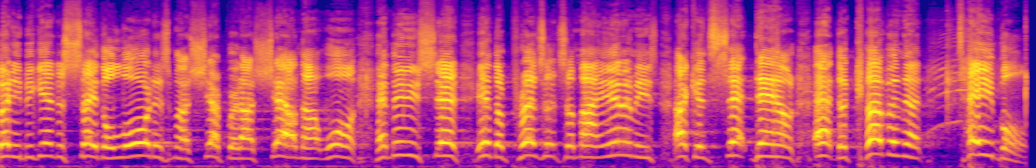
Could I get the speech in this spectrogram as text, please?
but he began to say, The Lord is my shepherd, I shall not want. And then he said, In the presence of my enemies, I can sit down at the covenant table.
